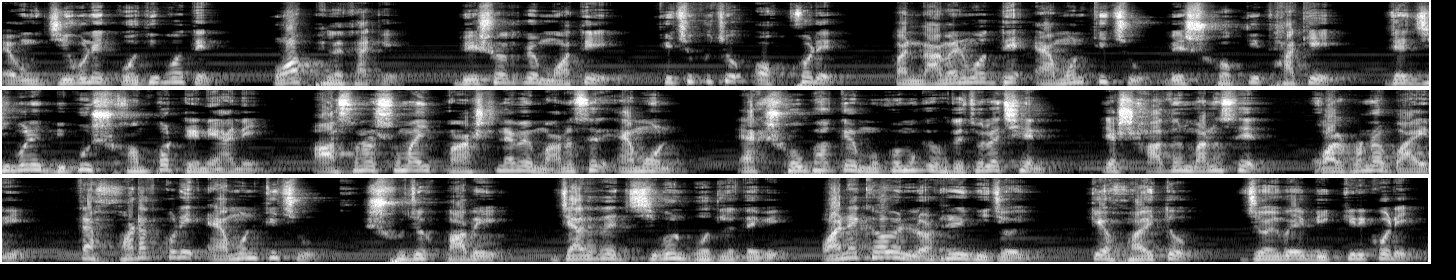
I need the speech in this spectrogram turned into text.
এবং জীবনে গতিপথের প্রভাব ফেলে থাকে। বিশেষজ্ঞের মতে, কিছু কিছু অক্ষরে বা নামের মধ্যে এমন কিছু বেশ শক্তি থাকে যা জীবনে বিপুল সম্পদ টেনে আনে। আসনার সময় পাঁচটি নামে মানুষের এমন এক সৌভাগ্যের মুখোমুখি হতে চলেছেন যা সাধারণ মানুষের কল্পনার বাইরে। তারা হঠাৎ করে এমন কিছু সুযোগ পাবে যা তাদের জীবন বদলে দেবে। অনেকে হবে লটারি বিজয়ী। কে হয়তো জমিবাই বিক্রি করে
